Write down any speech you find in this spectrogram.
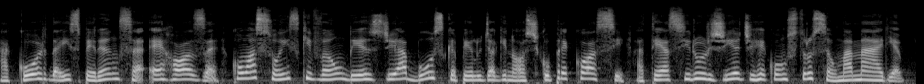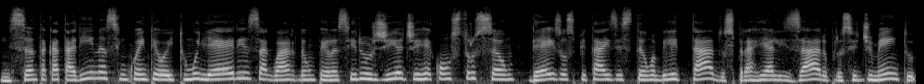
A Cor da Esperança é Rosa, com ações que vão desde a busca pelo diagnóstico precoce até a cirurgia de reconstrução mamária. Em Santa Catarina, 58 mulheres aguardam pela cirurgia de reconstrução. 10 hospitais estão habilitados para realizar o procedimento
